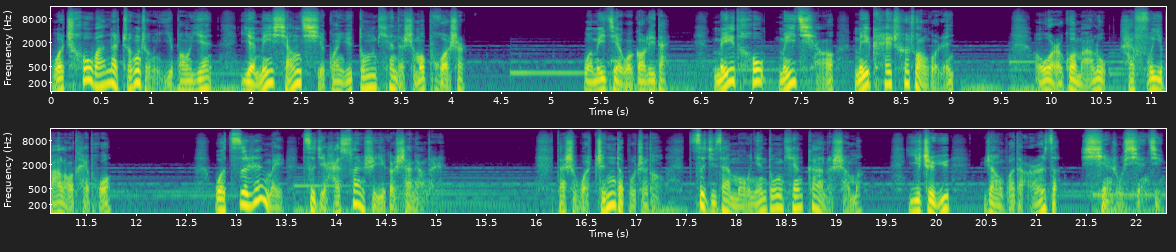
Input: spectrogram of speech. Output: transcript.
我抽完了整整一包烟，也没想起关于冬天的什么破事儿。我没借过高利贷，没偷，没抢，没开车撞过人，偶尔过马路还扶一把老太婆。我自认为自己还算是一个善良的人。但是我真的不知道自己在某年冬天干了什么，以至于让我的儿子陷入险境。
